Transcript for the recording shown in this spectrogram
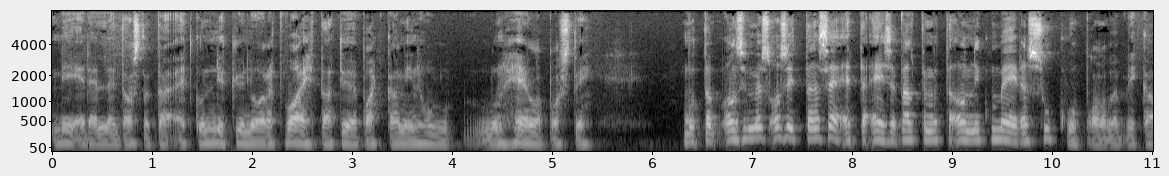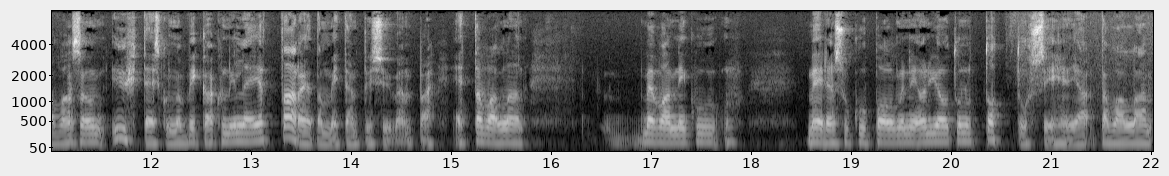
niin edelleen tuosta, että, että kun nykynuoret vaihtaa työpaikkaa niin hullun helposti – mutta on se myös osittain se, että ei se välttämättä ole niin kuin meidän sukupolven vika, vaan se on yhteiskunnan vika, kun niille ei ole tarjota mitään pysyvämpää. Että tavallaan me vaan niin kuin, meidän sukupolveni on joutunut tottua siihen ja tavallaan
